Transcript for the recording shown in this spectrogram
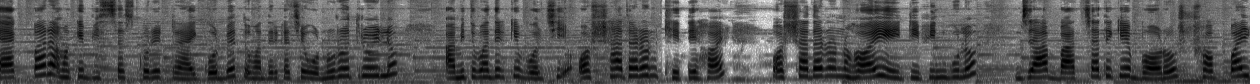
একবার আমাকে বিশ্বাস করে ট্রাই করবে, তোমাদের কাছে অনুরোধ রইল। আমি তোমাদেরকে বলছি, অসাধারণ খেতে হয়। অসাধারণ হয় এই টিফিনগুলো, যা বাচ্চা থেকে বড় সবাই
